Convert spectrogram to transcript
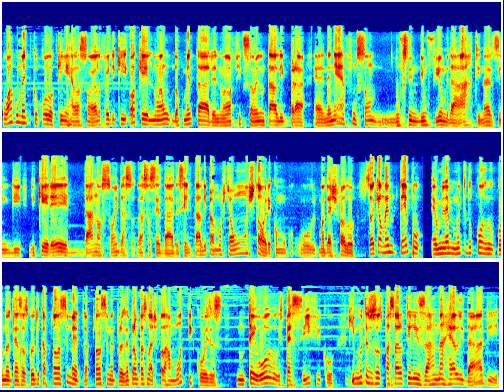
O argumento que eu coloquei em relação a ela foi de que, ok, ele não é um documentário, ele não é uma ficção, ele não tá ali pra. É, nem é a função de um filme, da arte, né? Assim, de, de querer dar noções da, da sociedade. Assim, ele tá ali pra mostrar uma história, como o Modeste falou. Só que ao mesmo tempo, eu me lembro muito do quando, tem essas coisas do Capitão Nascimento. Capitão Nascimento, por exemplo, é um personagem que falava um monte de coisas, num teor específico, que muitas pessoas passaram a utilizar na realidade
